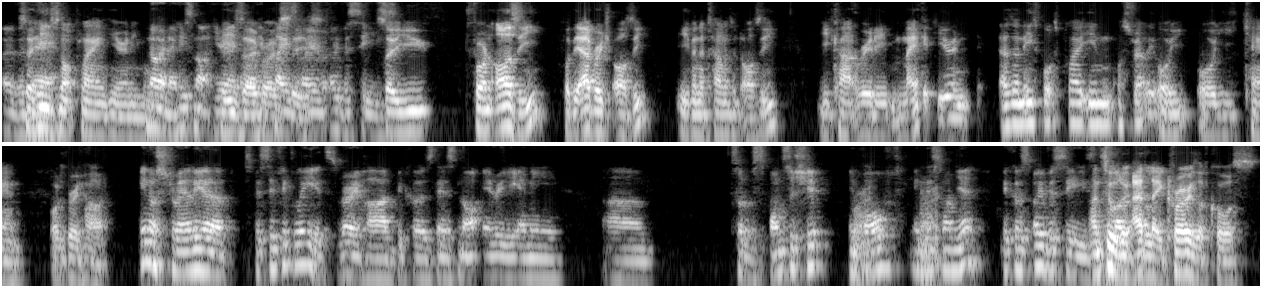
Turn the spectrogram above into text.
over so there. he's not playing here anymore. No, no, he's not here. He's anymore. over he overseas. overseas. So you, for an Aussie, for the average Aussie, even a talented Aussie, you can't really make it here in, as an esports player in Australia, or you, or you can, or it's very hard in Australia specifically, it's very hard because there's not really any um, sort of sponsorship involved right. in right. this one yet. Because overseas, until the Adelaide Crows, of course.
